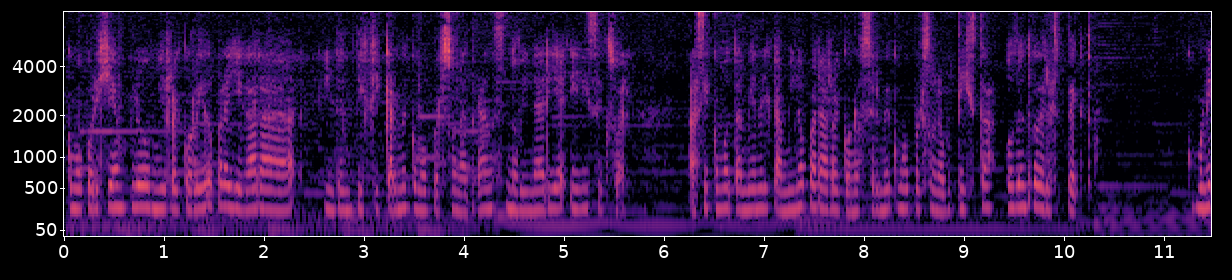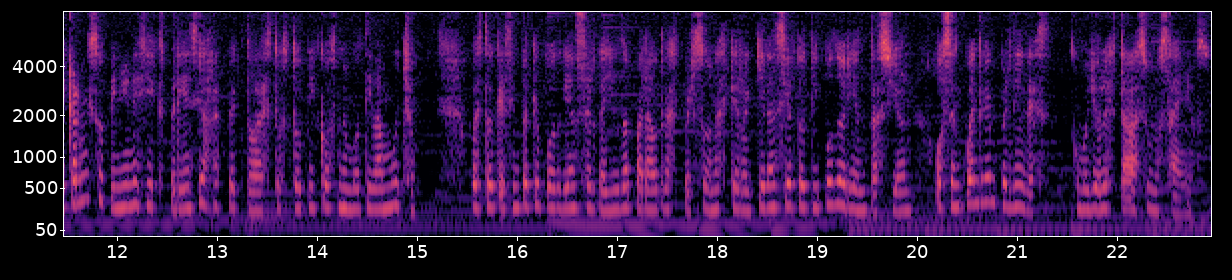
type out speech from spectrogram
como por ejemplo mi recorrido para llegar a identificarme como persona trans, no binaria y bisexual así como también el camino para reconocerme como persona autista o dentro del espectro. Comunicar mis opiniones y experiencias respecto a estos tópicos me motiva mucho, puesto que siento que podrían ser de ayuda para otras personas que requieran cierto tipo de orientación o se encuentren perdidas, como yo lo estaba hace unos años.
